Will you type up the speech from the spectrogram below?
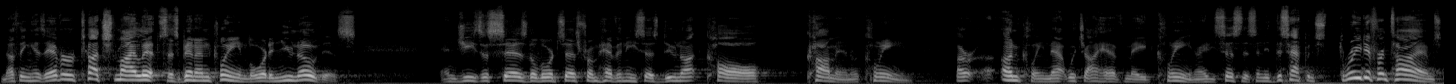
Nothing has ever touched my lips that's been unclean, Lord, and you know this. And Jesus says, the Lord says from heaven, He says, Do not call common or clean or unclean that which I have made clean. Right? He says this, and this happens three different times.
